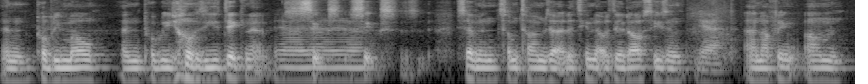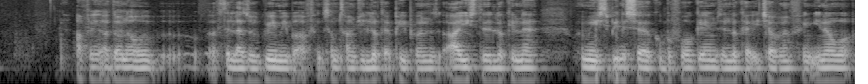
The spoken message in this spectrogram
and probably Mo and probably Jonesy, you're taking out Yeah, six, yeah, yeah. six, seven sometimes out of the team that was there last season. Yeah. And I think um, I think I don't know if the lads will agree with me, but I think sometimes you look at people and I used to look in the when we used to be in a circle before games and look at each other and think, you know what,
